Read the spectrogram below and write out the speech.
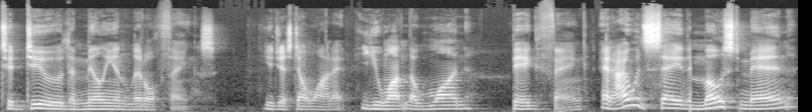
to do the million little things. You just don't want it. You want the one big thing. And I would say that most men,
